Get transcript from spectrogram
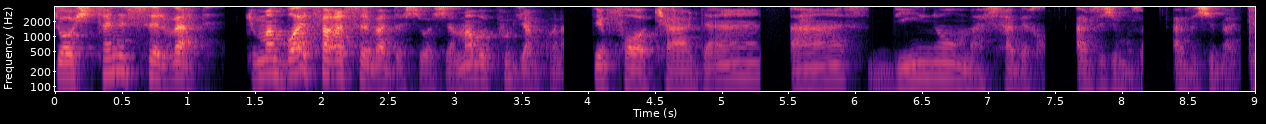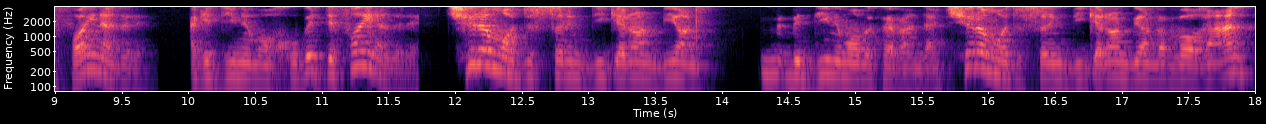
داشتن ثروت که من باید فقط ثروت داشته باشم. من باید پول جمع کنم. دفاع کردن از دین و مذهب خود. ارزش. ارزش بد دفاعی نداره. اگه دین ما خوبه دفاعی نداره. چرا ما دوست داریم دیگران بیان به دین ما بپیوندن؟ چرا ما دوست داریم دیگران بیان و واقعا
